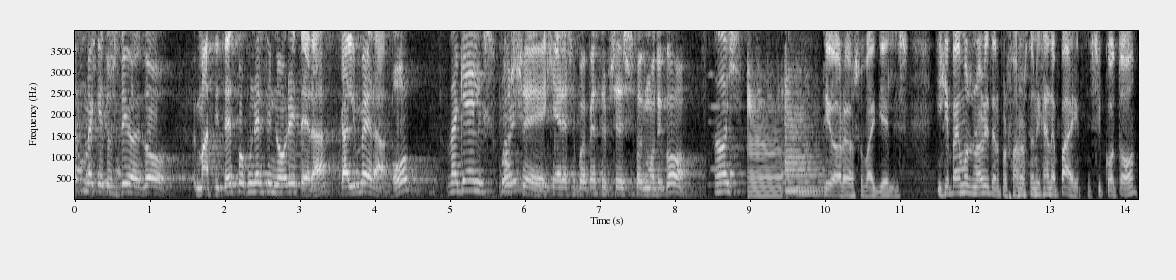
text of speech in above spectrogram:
Βλέπουμε και τους δύο εδώ μαθητές που έχουν έρθει νωρίτερα. Καλημέρα. Ο, Βαγγέλης. πώς ε, χαίρεσαι που επέστρεψες στο δημοτικό; Όχι. Τι ωραίος ο Βαγγέλης. Είχε πάει όμως νωρίτερα, προφανώς τον είχαν πάει. Σηκωτό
